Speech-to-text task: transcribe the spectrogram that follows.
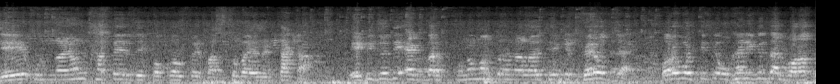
যে উন্নয়ন খাতের যে প্রকল্পের বাস্তবায়নের টাকা এটি যদি একবার কোন মন্ত্রণালয় থেকে ফেরত যায়, পরবর্তীতে ওখানে কিন্তু আর বরাদ্দ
